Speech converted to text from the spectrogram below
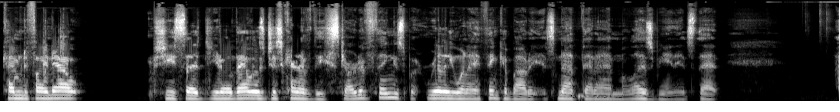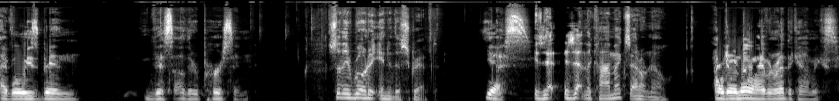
come to find out, she said, you know, that was just kind of the start of things. But really, when I think about it, it's not that I'm a lesbian; it's that I've always been this other person. So they wrote it into the script. Yes, Is that is that in the comics? I don't know. I don't know. I haven't read the comics.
